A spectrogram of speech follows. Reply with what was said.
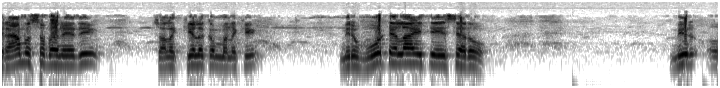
గ్రామ సభ అనేది చాలా కీలకం మనకి. మీరు ఓటు ఎలా అయితే వేశారో మీరు ఓ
